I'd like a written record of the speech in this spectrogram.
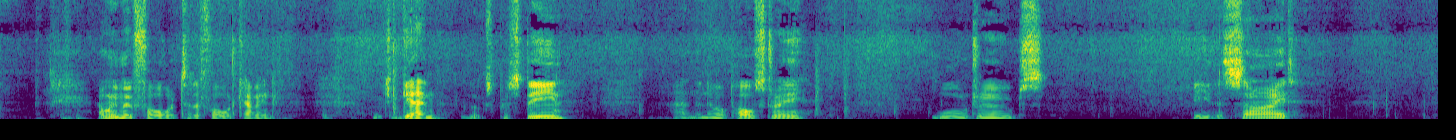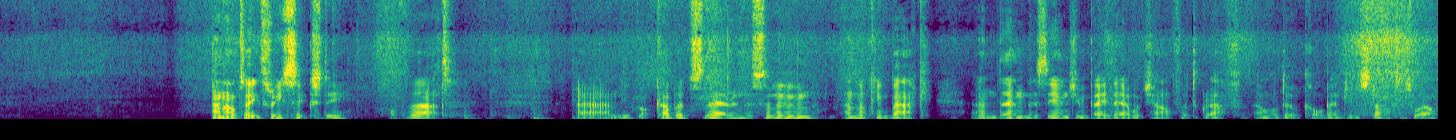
And we move forward to the forward cabin which again looks pristine. And the new upholstery wardrobes either side. And I'll take 360 of that. And you've got cupboards there in the saloon and looking back. And then there's the engine bay there which I'll photograph. And we'll do a cold engine start as well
